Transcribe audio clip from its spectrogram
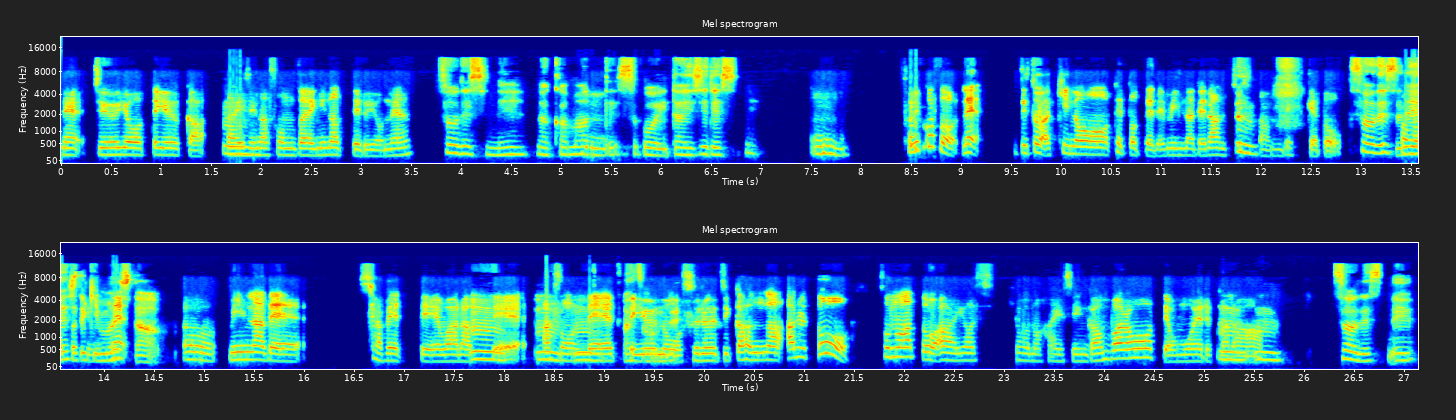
ね、重要っていうか、大事な存在になってるよね。そうですね。仲間ってすごい大事ですね。うん。それこそね、実は昨日手と手でみんなでランチしたんですけど。うん、そうですね、ねしてきました。うん。みんなで喋って笑って遊んでっていうのをする時間があると、その後、ああ、よし、今日の配信頑張ろうって思えるから、うんうん、そうですね。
